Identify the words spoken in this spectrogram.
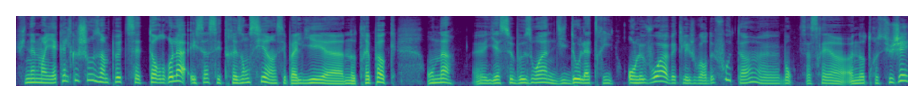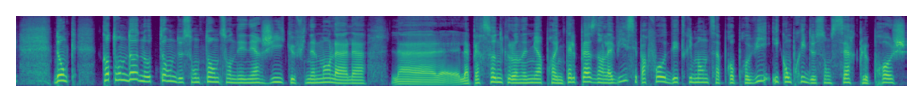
Finalement, il y a quelque chose un peu de cet ordre-là, et ça c'est très ancien, hein, c'est pas lié à notre époque. On a il y a ce besoin d'idolâtrie. On le voit avec les joueurs de foot. Hein. Euh, bon, ça serait un, autre sujet. Donc, quand on donne autant de son temps, de son énergie, que finalement la, la, la, la personne que l'on admire prend une telle place dans la vie, c'est parfois au détriment de sa propre vie, y compris de son cercle proche,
